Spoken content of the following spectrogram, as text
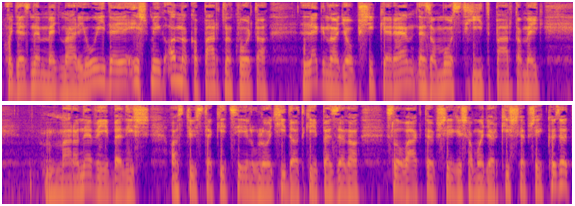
hogy ez nem megy már jó ideje, és még annak a pártnak volt a legnagyobb sikere, ez a Most Heat párt, amelyik már a nevében is azt tűzte ki célul, hogy hidat képezzen a szlovák többség és a magyar kisebbség között.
